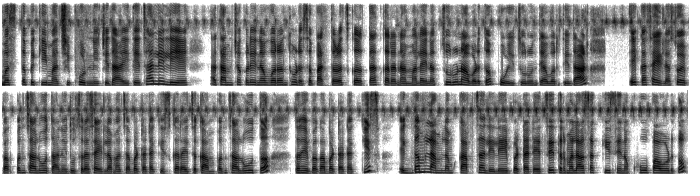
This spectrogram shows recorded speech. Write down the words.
मस्तपैकी माझी फोडणीची डाळ इथे झालेली आहे. आता आमच्याकडे ना वरण थोडंसं पातळच करतात कारण आम्हाला आहे ना चुरून आवडतं पोळी चुरून त्यावरती डाळ. एका साईडला स्वयंपाक पण चालू होता आणि दुसऱ्या साईडला माझा बटाटा किस करायचं काम पण चालू होतं. तर हे बघा बटाटा किस एकदम लांब लांब काप झालेले बटाट्याचे तर मला असा किस आहे ना खूप आवडतो.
